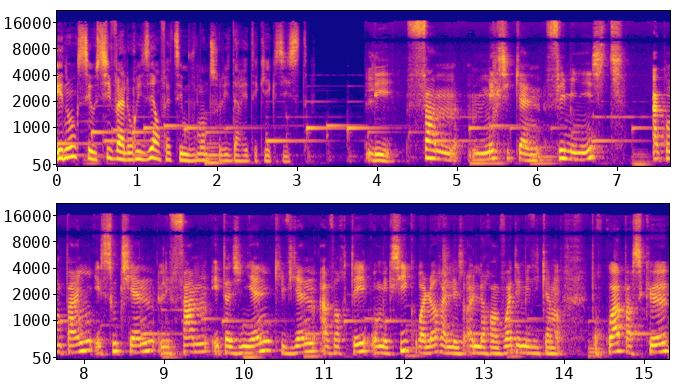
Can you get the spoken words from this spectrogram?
Et donc c'est aussi valoriser en fait ces mouvements de solidarité qui existent. Les femmes mexicaines féministes accompagnent et soutiennent les femmes états-uniennes qui viennent avorter au Mexique ou alors elles, leur envoient des médicaments. Pourquoi? Parce que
